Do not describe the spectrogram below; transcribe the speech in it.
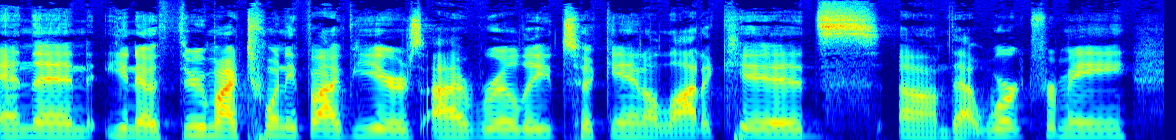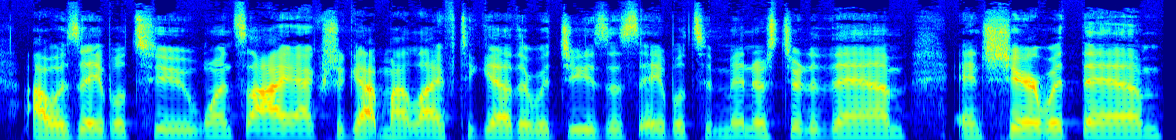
and then you know through my 25 years i really took in a lot of kids um, that worked for me i was able to once i actually got my life together with jesus able to minister to them and share with them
